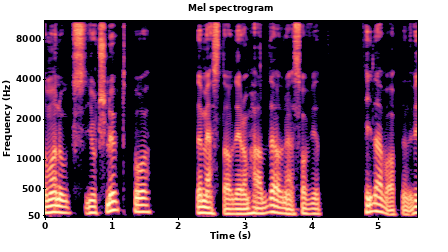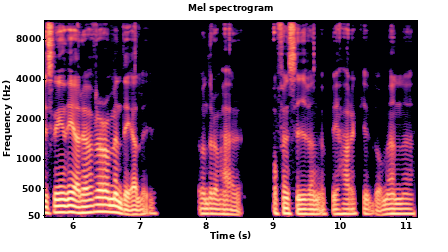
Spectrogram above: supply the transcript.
de har nog gjort slut på det mesta av det de hade av den här Sovjettida vapnen. Visserligen erövrade de en del i, under de här offensiven uppe i Harkiv, då, men eh,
